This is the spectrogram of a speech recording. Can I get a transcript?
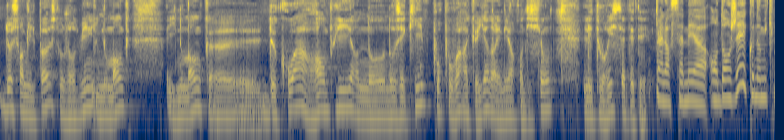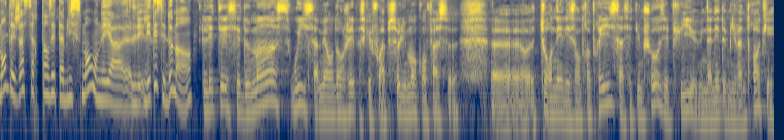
200 000 postes, aujourd'hui, il nous manque, il nous manque euh, de quoi remplir nos, nos équipes pour pouvoir accueillir dans les meilleures conditions les touristes cet été. Alors, ça met euh, en danger économiquement déjà certains établissements. On est à... L'été, c'est demain. hein. L'été, c'est demain. Oui, ça met en danger parce qu'il faut absolument qu'on fasse euh, tourner les entreprises. Ça, c'est une chose. Et puis une année 2023 qui, est,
